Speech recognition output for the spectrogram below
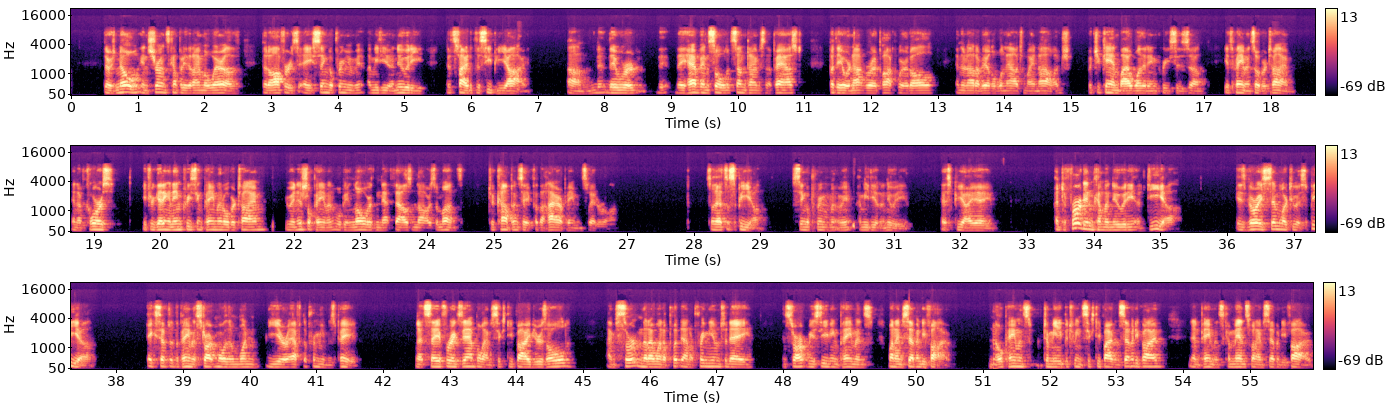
There's no insurance company that I'm aware of that offers a single premium immediate annuity that's tied to the CPI. Um, they were they have been sold at sometimes in the past, but they were not very popular at all, and they're not available now to my knowledge. But you can buy one that increases uh, its payments over time. And of course, if you're getting an increasing payment over time, your initial payment will be lower than that thousand dollars a month to compensate for the higher payments later on. So that's a SPIA, single premium immediate annuity, SPIA. A deferred income annuity, a DIA, is very similar to a SPIA, except that the payments start more than one year after the premium is paid. Let's say, for example, I'm 65 years old. I'm certain that I want to put down a premium today and start receiving payments when I'm 75. No payments to me between 65 and 75, then payments commence when I'm 75.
